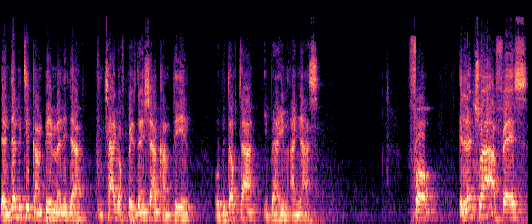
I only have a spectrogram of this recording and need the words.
Then deputy campaign manager in charge of presidential campaign be Dr. Ibrahim Anyas. For Electoral Affairs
